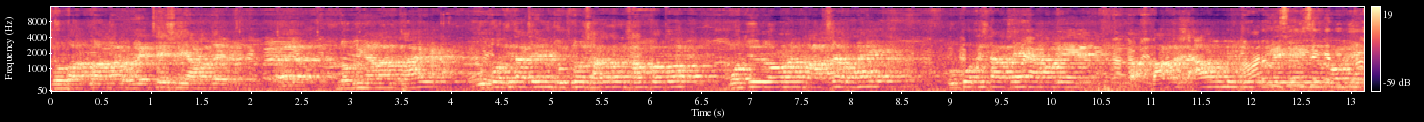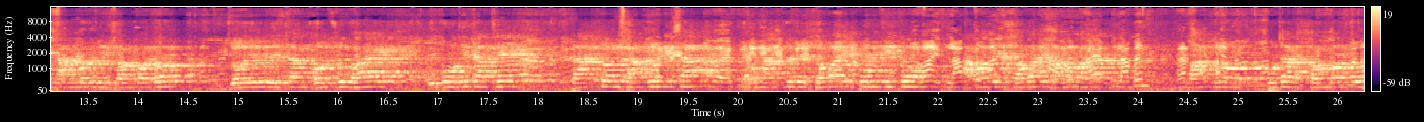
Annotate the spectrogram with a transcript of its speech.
সৌভাগ্য আমার হয়েছে সেই আমাদের নবীন আওয়াজ ভাই উপস্থিত আছেন যুগ্ম সাধারণ সম্পাদক মতিউর রহমান বাদশাহ ভাই উপস্থিত আছেন আমাদের বাংলাদেশ আওয়ামী লীগ যুবলীগের কেন্দ্রীয় কমিটির সাংগঠনিক সম্পাদক জহিরুল ইসলাম খসরু ভাই উপস্থিত আছেন প্রাক্তন ছাত্র নেতা এবং আপনাদের সবাই পরিচিত আমাদের সবাই প্রচার সংগঠন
